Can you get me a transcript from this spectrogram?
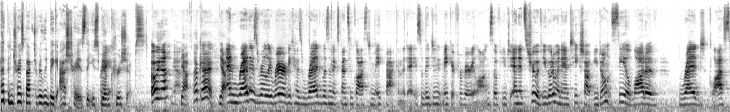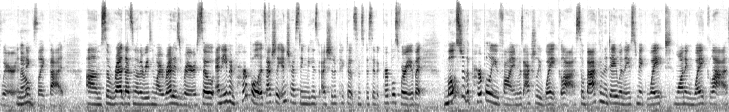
have been traced back to really big ashtrays that used to be on cruise ships. Oh yeah. Yeah. Yeah. Okay. Yeah. And red is really rare because red was an expensive glass to make back in the day, so they didn't make it for very long. So if you and it's true, if you go to an antique shop, you don't see a lot of red glassware and No. things like that. Um, so red, that's another reason why red is rare. So and even purple, it's actually interesting because I should have picked out some specific purples for you, but most of the purple you find was actually white glass. So back in the day when they used to make white, wanting white glass,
